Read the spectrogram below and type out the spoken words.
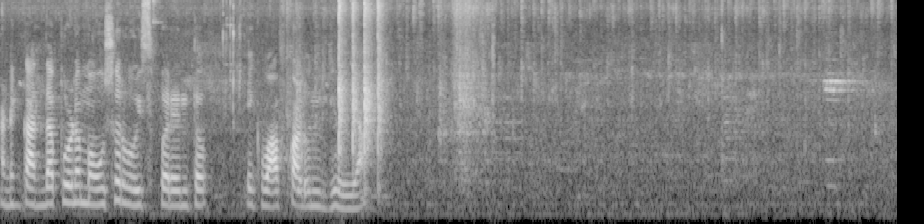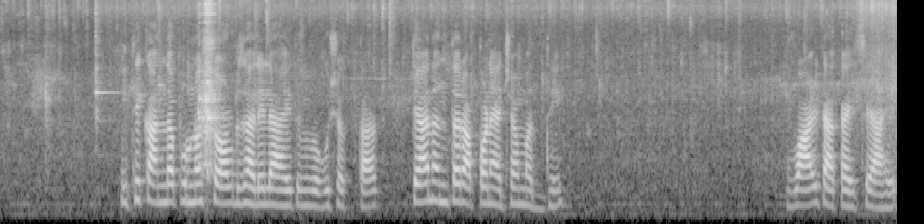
आणि कांदा पूर्ण मऊसर होईसपर्यंत एक वाफ काढून घेऊया. इथे कांदा पूर्ण सॉफ्ट झालेला आहे तुम्ही बघू शकता त्यानंतर आपण याच्यामध्ये वाळ टाकायचे आहेत.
